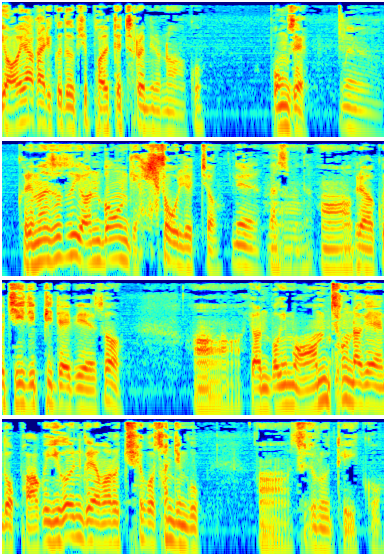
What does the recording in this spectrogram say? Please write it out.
여야 가릴 것 없이 벌떼처럼 일어나갖고 봉쇄 네. 그러면서도 연봉은 계속 올렸죠. 네, 맞습니다. 어, 어, 그래갖고 GDP 대비해서 어, 연봉이 뭐 엄청나게 높아갖고 이건 그야말로 최고 선진국 어, 수준으로 돼 있고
